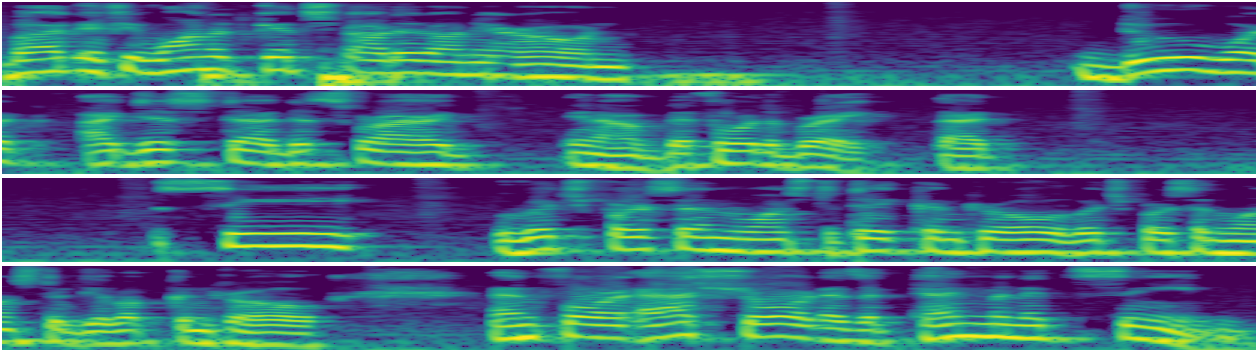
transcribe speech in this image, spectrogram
But if you want to get started on your own, do what I just uh, described, you know, before the break. That see which person wants to take control, which person wants to give up control, and for as short as a 10 minute scene,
